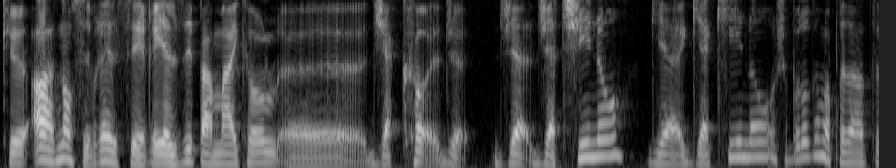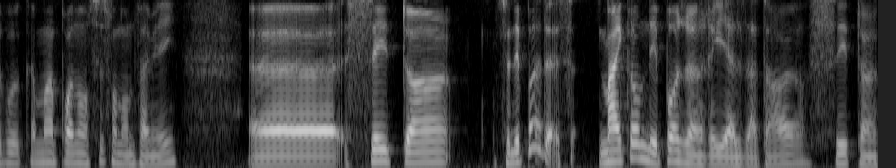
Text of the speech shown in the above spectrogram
que. Ah non, c'est vrai, c'est réalisé par Michael euh, Giacchino. Giacchino, je sais pas trop comment, prononcer son nom de famille. Euh, c'est un. Ce n'est pas. Michael n'est pas un réalisateur, c'est un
